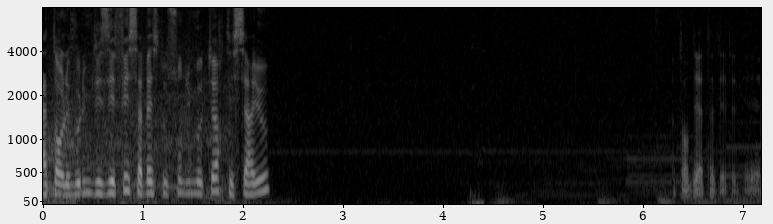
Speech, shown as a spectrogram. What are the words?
Attends, le volume des effets, ça baisse le son du moteur, t'es sérieux? Attendez, attendez, attendez. euh.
